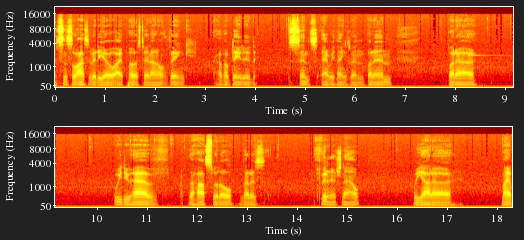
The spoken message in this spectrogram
since the last video I posted, I don't think I've updated since everything's been put in. But, uh, we do have the hospital that is finished now. We got uh my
